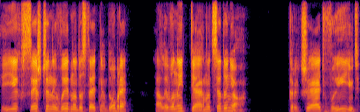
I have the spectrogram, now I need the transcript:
їх все ще не видно достатньо добре, але вони тягнуться до нього, кричать, виють,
